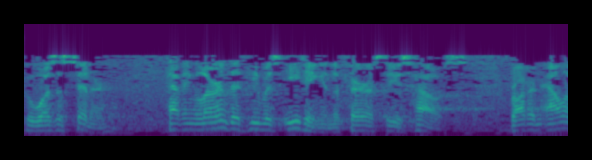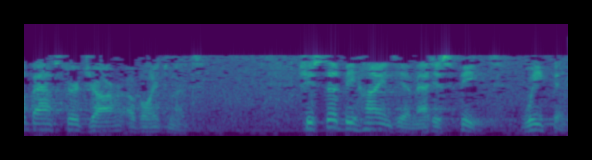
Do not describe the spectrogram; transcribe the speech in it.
who was a sinner, having learned that he was eating in the Pharisee's house, brought an alabaster jar of ointment. She stood behind him at his feet, weeping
